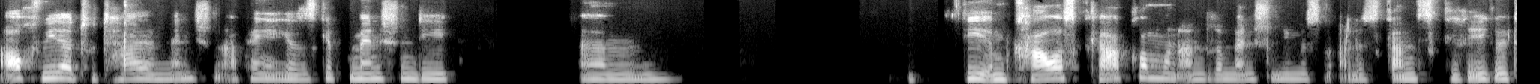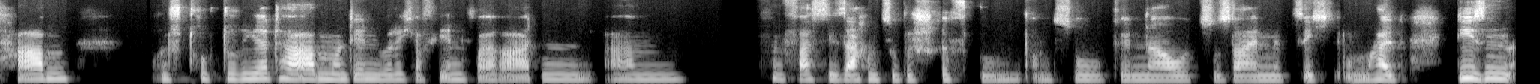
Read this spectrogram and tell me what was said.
auch wieder total menschenabhängig. Also es gibt Menschen, die, ähm, die im Chaos klarkommen und andere Menschen, die müssen alles ganz geregelt haben und strukturiert haben. Und denen würde ich auf jeden Fall raten, ähm, fast die Sachen zu beschriften und so genau zu sein mit sich, um halt diesen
